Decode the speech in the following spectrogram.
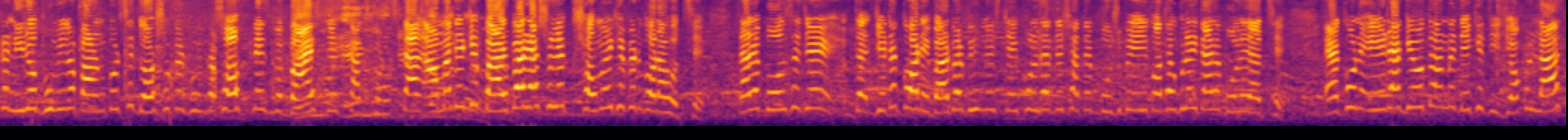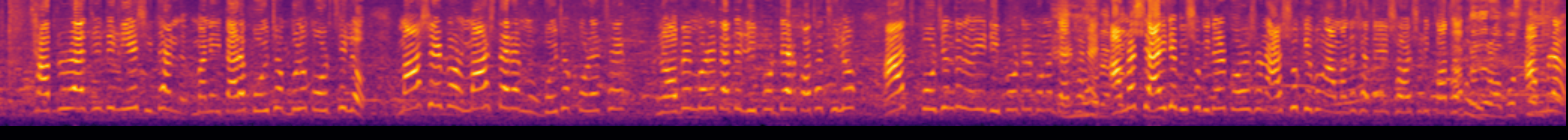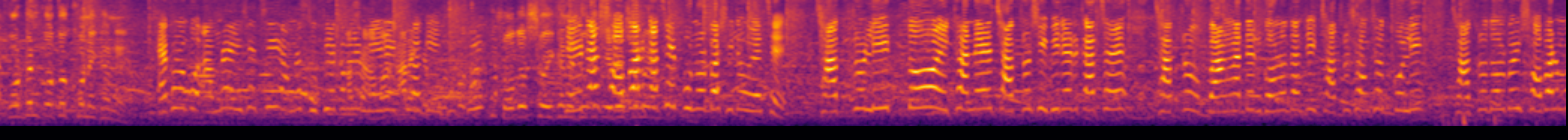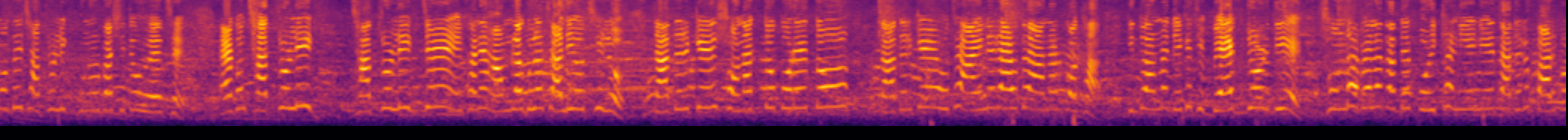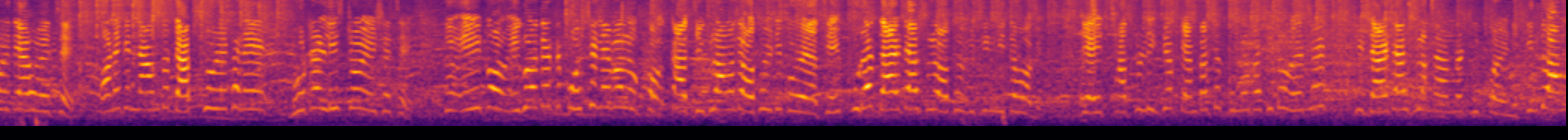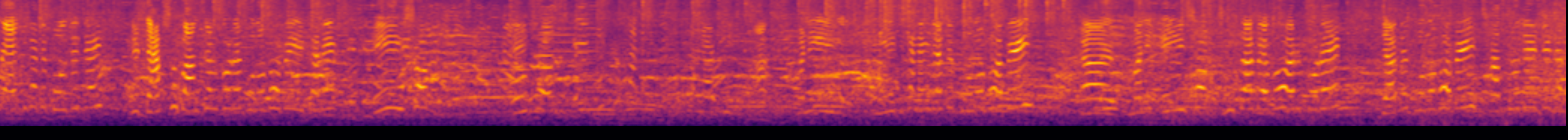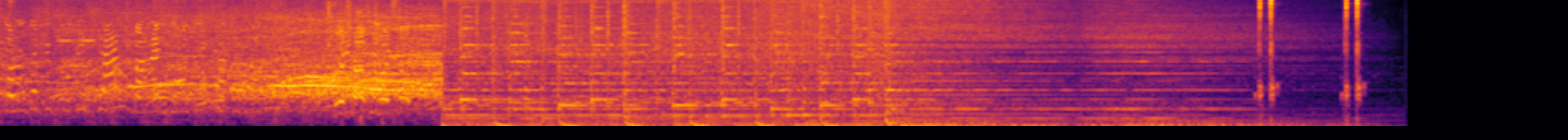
একটা নীরব ভূমিকা পালন করছে দর্শকের ভূমিকা সফটনেস বা বায়াসনেস কাজ করছে। তা আমাদেরকে বারবার আসলে সময় ক্ষেপণ করা হচ্ছে। তারা বলছে যে যেটা করে বারবার বিভিন্ন স্টেক হোল্ডারদের সাথে বসবে এই কথাগুলোই তারা বলে যাচ্ছে। এখন এর আগেও তো আমরা দেখেছি যখন লাস্ট ছাত্র রাজনীতি নিয়ে সিদ্ধান্ত মানে তারা বৈঠকগুলো করছিল মাসের পর মাস তারা বৈঠক করেছে। নভেম্বরে তাদের রিপোর্ট দেওয়ার কথা ছিল। আজ পর্যন্ত এই রিপোর্টের কোনো দেখা নেই আমরা চাই যে বিশ্ববিদ্যালয় প্রশাসন আসুক এবং আমাদের সাথে সরাসরি কথা বলুক। আমরা এখানে? আমরা এসেছি সুফিয়া কামালের মেয়ের একটু আগে এসেছি সেটা সবার কাছে পুনর্বাসিত হয়েছে। ছাত্রলীগ তো এখানে ছাত্র শিবিরের কাছে ছাত্র বাংলাদেশ গণতান্ত্রিক ছাত্র সংসদ বলি ছাত্র দল বলি সবার মধ্যেই ছাত্রলীগ পুনর্বাসিত হয়েছে। এখন ছাত্রলীগ ছাত্রলীগ যে এখানে হামলাগুলো চালিয়েছিল তাদেরকে শনাক্ত করে তো তাদেরকে হচ্ছে আইনের আওতায় আনার কথা। কিন্তু আমরা দেখেছি ব্যাকডোর দিয়ে সন্ধ্যাবেলা তাদের পরীক্ষা নিয়ে নিয়ে তাদেরকে পার করে দেওয়া হয়েছে। অনেকের নাম তো ডাকসুর এখানে ভোটার লিস্টও এসেছে। তো এই ক- এগুলো তো একটা কোশ্চেনেবল কাজ যেগুলো আমাদের অথরিটি করে যাচ্ছে, এই পুরো দায়টা আসলে অথরিটি নিতে হবে। যে এই ছাত্রলীগ যে ক্যাম্পাসে পুনর্বাসিত হয়েছে, সেই দায়টা আসলে আমরা- ঠিক করিনি। কিন্তু আমরা একই সাথে বলতে চাই যে ডাকসু বাঞ্চাল করে কোনোভাবে এখানে এইসব এইসব আ- মানে এই- এখানে যাতে কোনোভাবেই মানে এই সব ছুতা ব্যবহার করে যাতে কোনোভাবেই ছাত্রদের যে গণতান্ত্রিক প্রতিষ্ঠান বাংলাদেশ গণতান্ত্রিক ছাত্র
